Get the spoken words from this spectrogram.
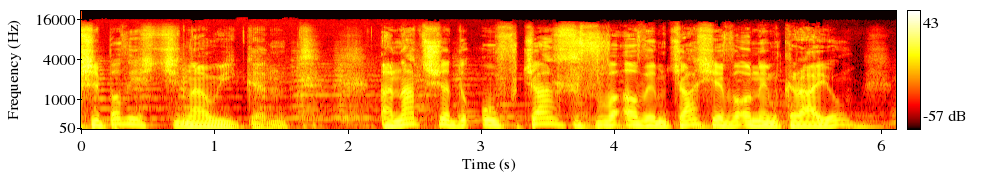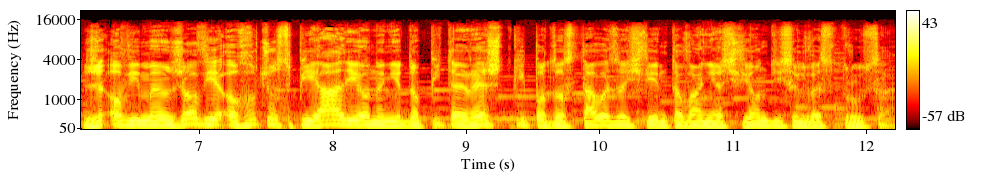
Przypowieść na weekend. A nadszedł ów czas w owym czasie w onym kraju, że owi mężowie ochoczo spijali one niedopite resztki pozostałe ze świętowania świąt i Sylwestrusa.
